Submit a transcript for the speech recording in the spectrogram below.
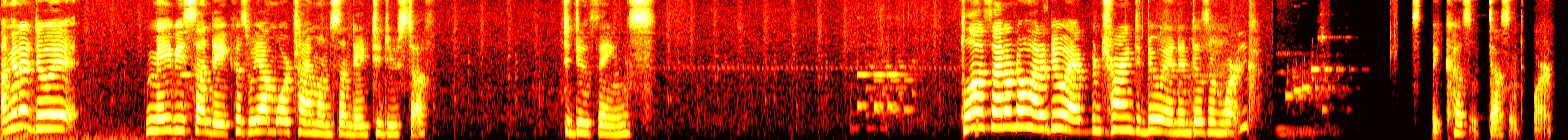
I'm gonna do it maybe Sunday because we have more time on Sunday to do stuff. To do things. Plus, I don't know how to do it. I've been trying to do it and it doesn't work. It's because it doesn't work.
